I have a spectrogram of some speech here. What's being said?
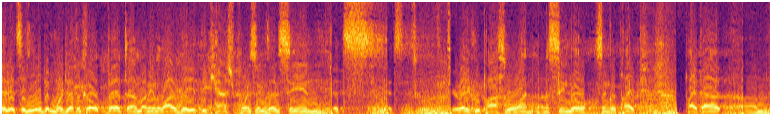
It, it's a little bit more difficult, but um, I mean, a lot of the, the cache poisonings I've seen, it's it's theoretically possible on, on a single single pipe pipe out. Um,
